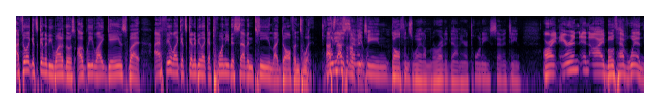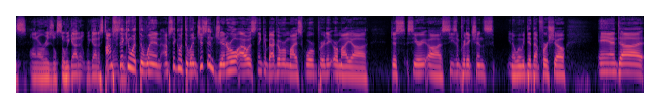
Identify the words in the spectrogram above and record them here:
I feel like it's going to be one of those ugly like games, but I feel like it's going to be like a 20 to 17 like Dolphins win. That's, 20 that's to what I'm 17 Dolphins win. I'm going to write it down here. 2017. All right, Aaron and I both have wins on our original, so we got it. We got to stick. I'm with sticking it. with the win. I'm sticking with the win. Just in general, I was thinking back over my score predict or my uh, just series uh, season predictions. You know, when we did that first show, and uh,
